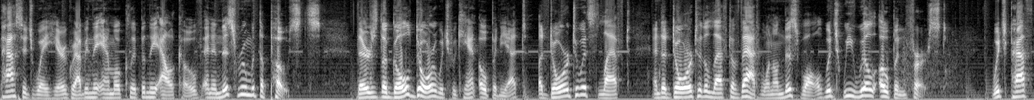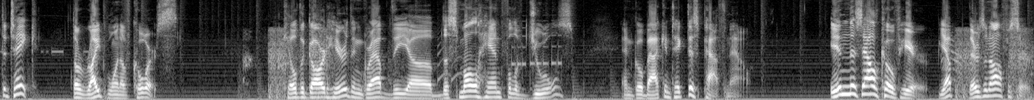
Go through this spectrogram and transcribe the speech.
passageway here, grabbing the ammo clip in the alcove, and in this room with the posts, there's the gold door, which we can't open yet, a door to its left, and a door to the left of that one on this wall, which we will open first. Which path to take? The right one, of course. Kill the guard here, then grab the, uh, the small handful of jewels, and go back and take this path now. In this alcove here, yep, there's an officer.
